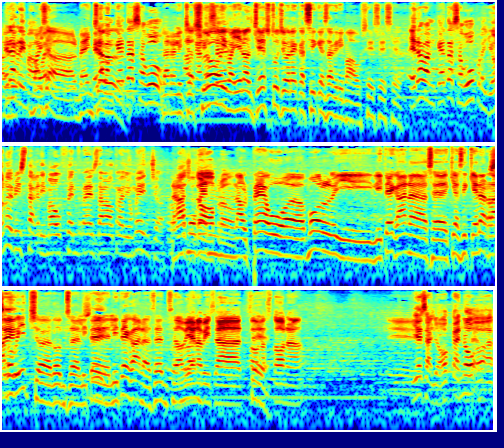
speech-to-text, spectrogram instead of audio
El- era Grimau, Vaja, eh? almenys Era el- banqueta segur. La realització no sé- i veient els gestos jo crec que sí que és a Grimau, sí, sí, sí. Era banqueta segur, però jo no he vist a Grimau fent res de l'altre diumenge. Però Anava vaja, movent el peu eh, molt i li té ganes. Eh, qui has dit que era? Radovic? Sí. Eh, doncs eh, li, té, Sí. li té ganes. Eh, em sembla. L'havien avisat fa Sí. una estona. I és allò que no... eh,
